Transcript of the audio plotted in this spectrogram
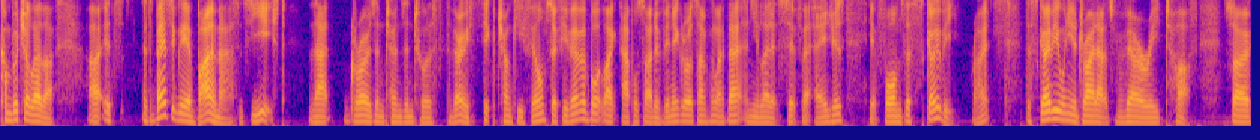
Kombucha leather. Uh, it's it's basically a biomass. It's yeast that grows and turns into a very thick, chunky film. So if you've ever bought like apple cider vinegar or something like that, and you let it sit for ages, it forms a SCOBY, right? The SCOBY, when you dry it out, it's very tough. So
